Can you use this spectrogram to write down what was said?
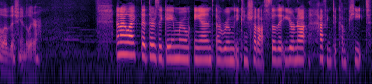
I love the chandelier. And I like that there's a game room and a room that you can shut off so that you're not having to compete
